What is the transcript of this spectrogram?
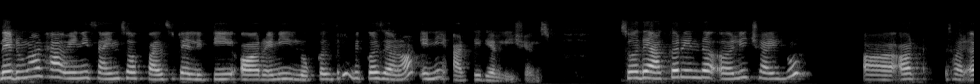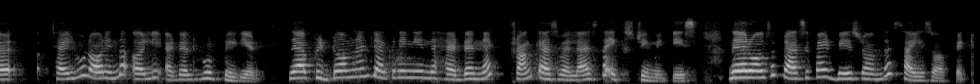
They do not have any signs of pulsatility or any local thrill because they are not any arterial lesions. So they occur in the early childhood uh, or sorry, uh, childhood or in the early adulthood period. They are predominantly occurring in the head and neck, trunk as well as the extremities. They are also classified based on the size of it.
